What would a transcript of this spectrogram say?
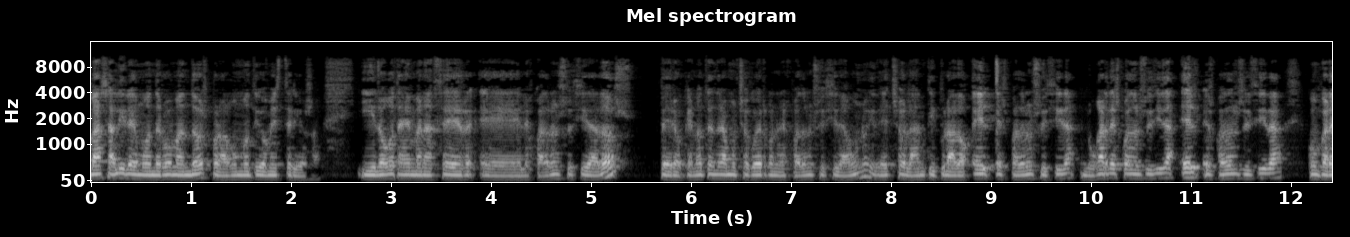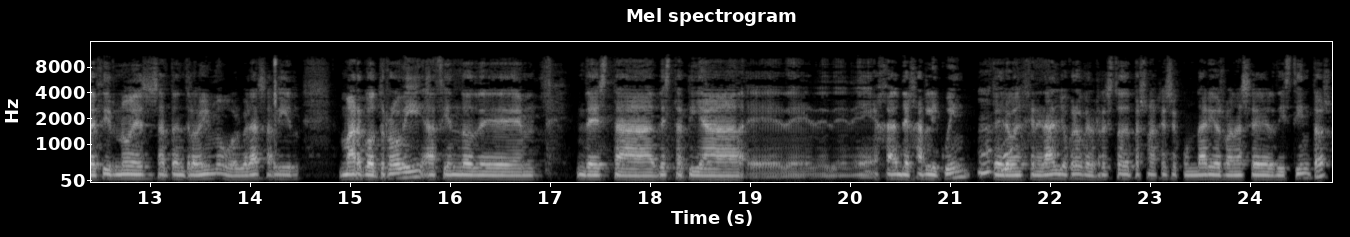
va a salir en Wonder Woman 2 por algún motivo misterioso. Y luego también van a hacer eh, el Escuadrón Suicida 2, pero que no tendrá mucho que ver con el Escuadrón Suicida 1, y de hecho la han titulado El Escuadrón Suicida, en lugar de Escuadrón Suicida, El Escuadrón Suicida, como para decir no es exactamente lo mismo, volverá a salir Margot Robbie haciendo de de esta, de esta tía eh, de, de- de- de Ha- de Harley Quinn, pero en general yo creo que el resto de personajes secundarios van a ser distintos.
